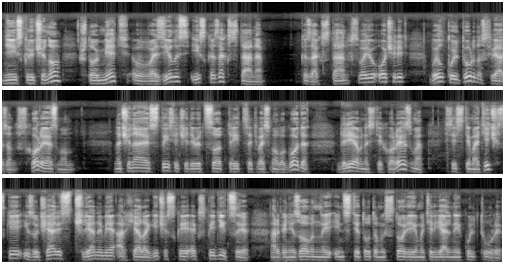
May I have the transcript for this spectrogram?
не исключено, что медь ввозилась из Казахстана. Казахстан, в свою очередь, был культурно связан с Хорезмом. Начиная с 1938 года, древности Хорезма систематически изучались членами археологической экспедиции, организованной Институтом истории материальной культуры.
